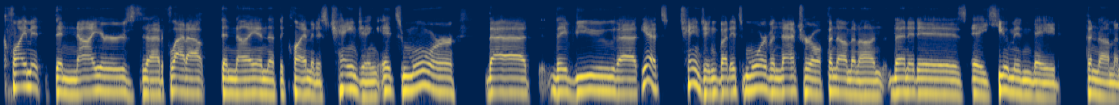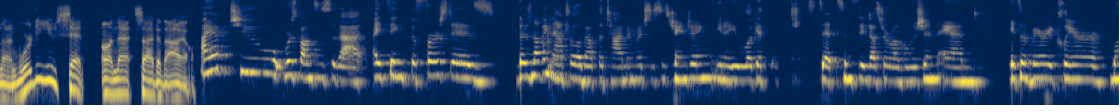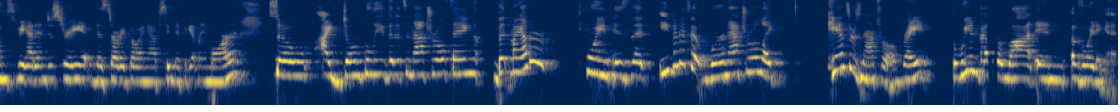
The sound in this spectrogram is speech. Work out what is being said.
climate deniers that flat out denying that the climate is changing. It's more that they view that, yeah, it's changing, but it's more of a natural phenomenon than it is a human made phenomenon. Where do you sit on that side of the aisle? I have two responses to that. I think the first is there's nothing natural about the time in which this is changing. You know, you look at since the Industrial Revolution and it's a very clear once we had industry this started going up significantly more so i don't believe that it's a natural thing but my other point is that even if it were natural like cancer is natural right but we invest a lot in avoiding it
